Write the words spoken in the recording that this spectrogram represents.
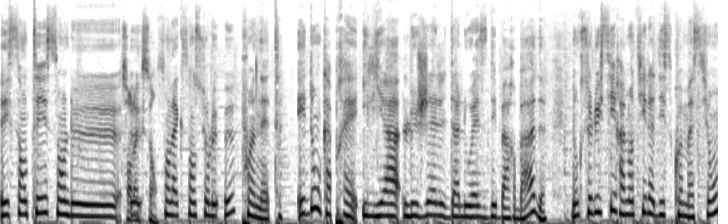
Et santé sans le Sans E- l'accent. sans l'accent sur le e.net. Et donc après, il y a le gel d'aloès des Barbades. Donc celui-ci ralentit la desquamation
